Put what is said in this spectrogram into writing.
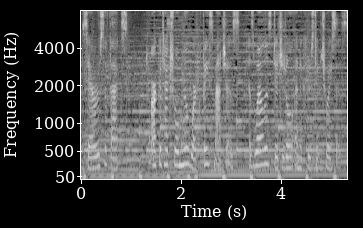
Cerakote effects, to architectural millwork face matches, as well as digital and acoustic choices.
